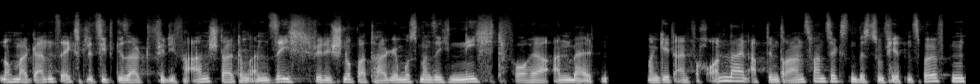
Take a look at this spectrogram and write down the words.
nochmal ganz explizit gesagt, für die Veranstaltung an sich, für die Schnuppertage muss man sich nicht vorher anmelden. Man geht einfach online ab dem 23. bis zum 4.12.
